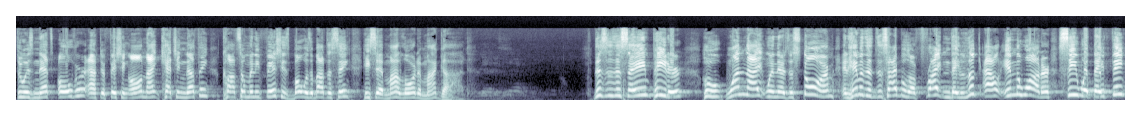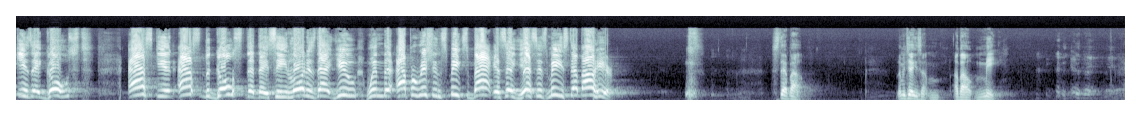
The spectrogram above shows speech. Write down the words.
Threw his nets over after fishing all night, catching nothing, caught so many fish, his boat was about to sink. He said, My Lord and my God. This is the same Peter who, one night when there's a storm and him and the disciples are frightened, they look out in the water, see what they think is a ghost ask it, ask the ghost that they see, Lord, is that you? When the apparition speaks back and say, Yes, it's me, step out here. step out. Let me tell you something about me.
